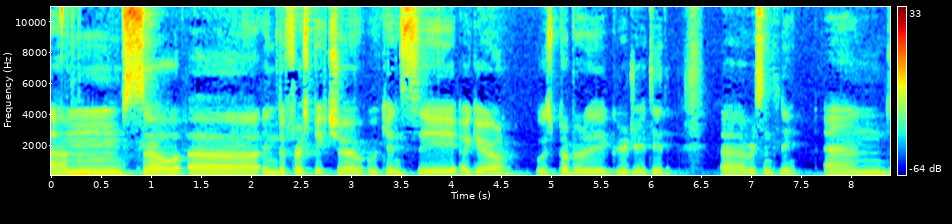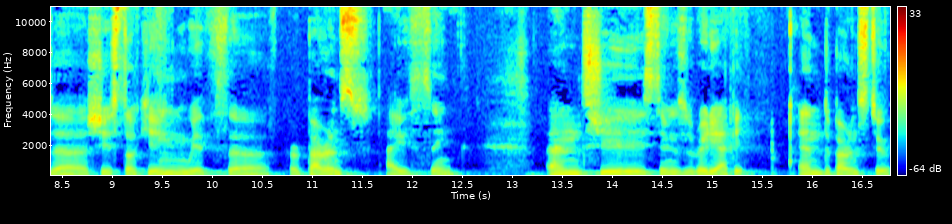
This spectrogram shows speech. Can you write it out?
Um, so uh, in the first picture, we can see a girl who's probably graduated uh, recently, and uh, she's talking with uh, her parents, I think, and she seems really happy, and the parents too.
